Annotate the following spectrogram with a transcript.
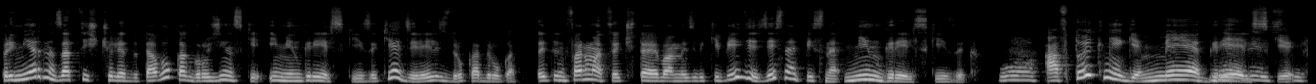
примерно за тысячу лет до того, как грузинский и мингрельский языки отделились друг от друга. Эту информацию я читаю вам из Википедии. Здесь написано мингрельский язык. О, А в той книге мегрельский. Мегрельский.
